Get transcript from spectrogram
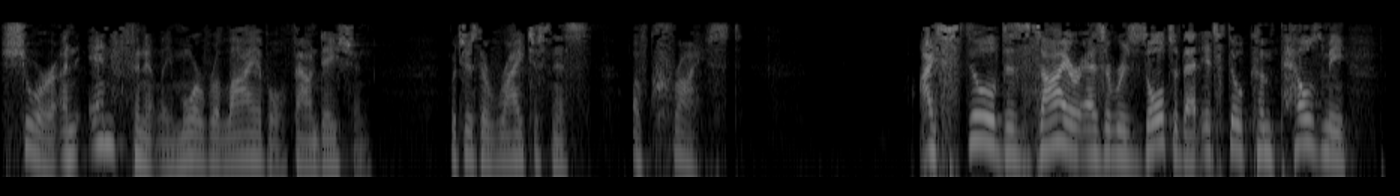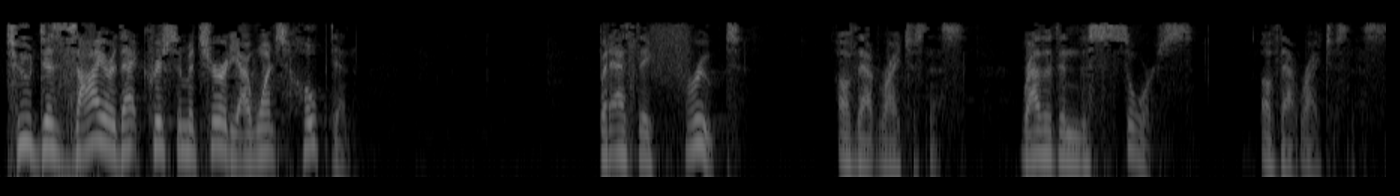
surer, an infinitely more reliable foundation which is the righteousness of Christ. I still desire, as a result of that, it still compels me to desire that Christian maturity I once hoped in. But as the fruit of that righteousness, rather than the source of that righteousness.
